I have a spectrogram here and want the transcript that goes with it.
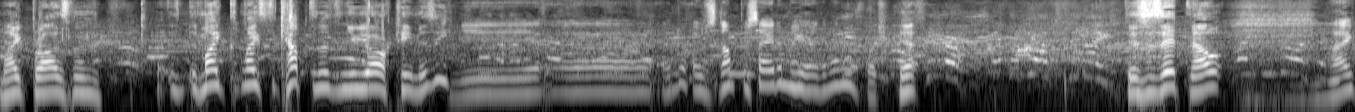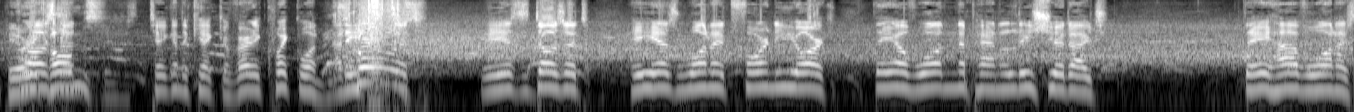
Mike Brosnan. Mike, Mike's the captain of the New York team, is he? Yeah, uh, I was not beside him here at the minute, but Yeah. This is it now. Mike Here he comes. taking the kick, a very quick one, and he does it. He is, does it. He has won it for New York. They have won the penalty shootout. They have won it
